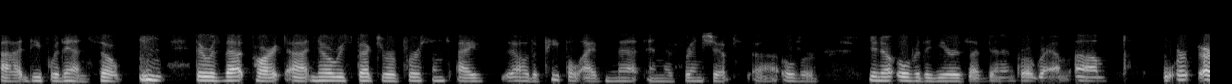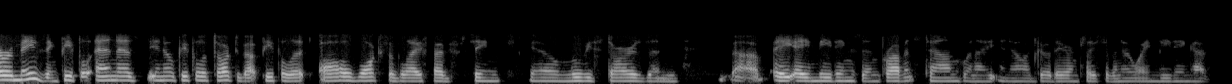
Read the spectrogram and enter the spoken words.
uh, deep within. So there was that part. Uh, no respecter of persons. I've oh the people I've met and the friendships uh, over you know over the years I've been in program. Um, are, are amazing people and as you know people have talked about people at all walks of life i've seen you know movie stars and uh, aa meetings in provincetown when i you know i'd go there in place of an oa meeting i've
